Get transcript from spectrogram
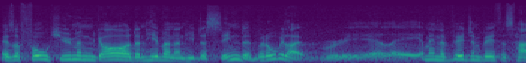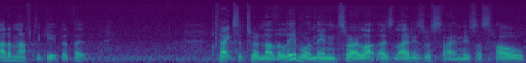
as a full human God in heaven and he descended, we'd all be like, really? I mean, the virgin birth is hard enough to get, but that takes it to another level. And then, sorry, like those ladies were saying, there's this whole,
